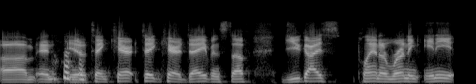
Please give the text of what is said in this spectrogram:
um, and you know taking care taking care of Dave and stuff. Do you guys plan on running any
